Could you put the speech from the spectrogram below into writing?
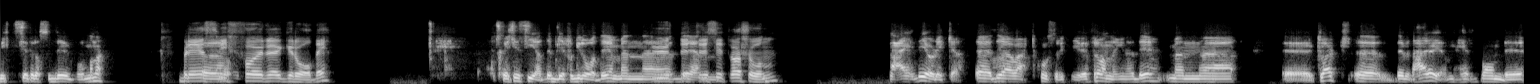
vits i for oss å drive på med det. Ble Swift for grådig? Jeg skal ikke si at det blir for grådig, men Utnytter en... situasjonen? Nei, det gjør det ikke. De har vært konstruktive i forhandlingene, de. Men uh, klart, eh, det, her er en helt vanlig,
